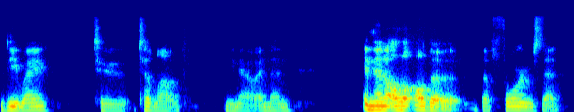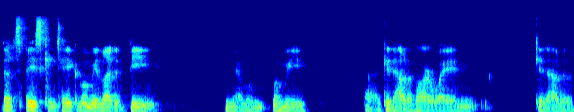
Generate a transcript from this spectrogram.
the way to to love you know and then and then all all the the forms that that space can take when we let it be you know when when we uh, get out of our way and get out of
